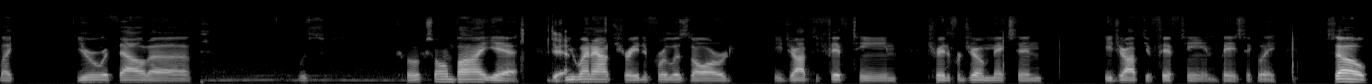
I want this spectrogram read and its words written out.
like you're without uh was Cooks on bye? Yeah. Yeah. You went out, traded for Lazard. He dropped you 15. Traded for Joe Mixon. He dropped you 15, basically. So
